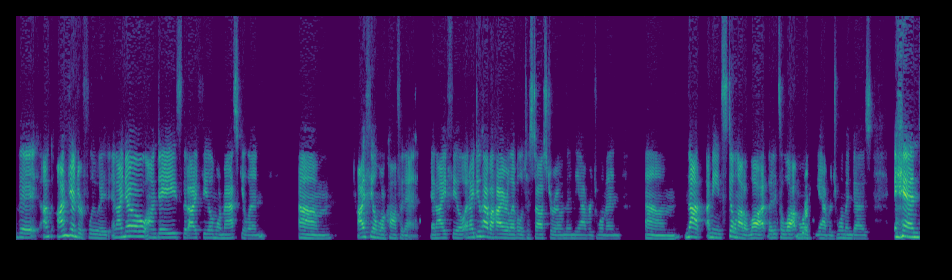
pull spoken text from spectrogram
that I'm I'm gender fluid and I know on days that I feel more masculine um I feel more confident and I feel and I do have a higher level of testosterone than the average woman um not I mean still not a lot but it's a lot more Right. than the average woman does and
